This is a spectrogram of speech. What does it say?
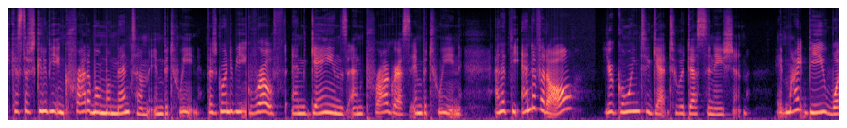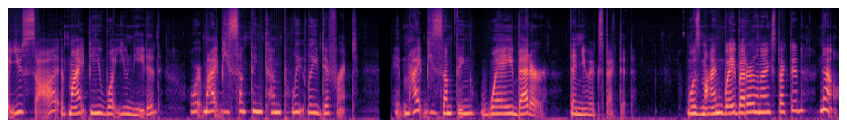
Because there's going to be incredible momentum in between. There's going to be growth and gains and progress in between. And at the end of it all, you're going to get to a destination. It might be what you saw, it might be what you needed, or it might be something completely different. It might be something way better than you expected. Was mine way better than I expected? No.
